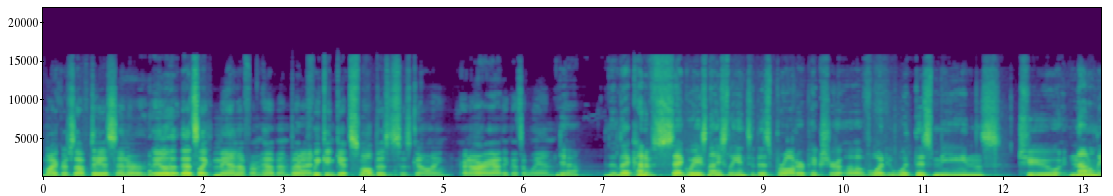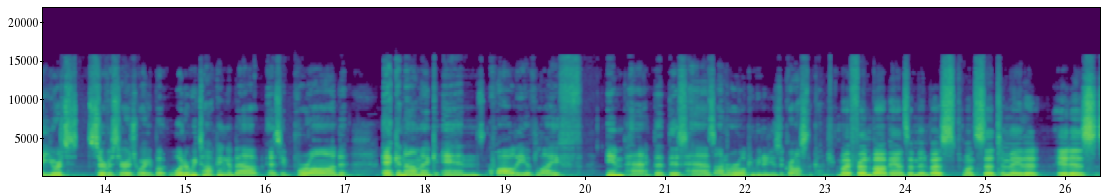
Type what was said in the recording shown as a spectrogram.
Microsoft data center. You know that, that's like manna from heaven. But right. if we can get small businesses going in our area, I think that's a win. Yeah. That kind of segues nicely into this broader picture of what what this means to not only your service territory, but what are we talking about as a broad economic and quality of life impact that this has on rural communities across the country. My friend Bob Hance at Midwest once said to me that it is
